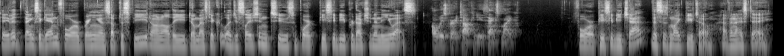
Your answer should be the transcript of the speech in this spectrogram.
David, thanks again for bringing us up to speed on all the domestic legislation to support PCB production in the U.S. Always great talking to you. Thanks, Mike. For PCB Chat, this is Mike Buetow. Have a nice day.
